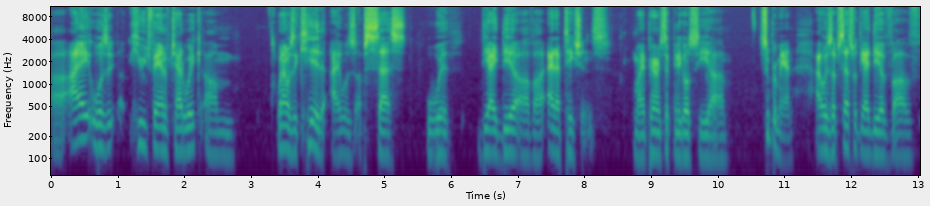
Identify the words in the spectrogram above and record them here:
I was a huge fan of Chadwick. Um, when I was a kid, I was obsessed with the idea of adaptations. My parents took me to go see uh, Superman. I was obsessed with the idea of, of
